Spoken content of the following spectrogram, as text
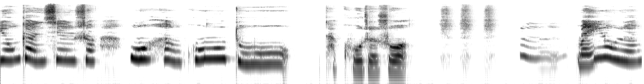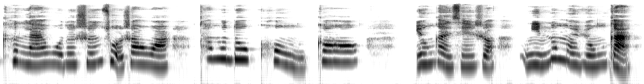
勇敢先生，我很孤独，她哭着说：“嗯，没有人肯来我的绳索上玩，他们都恐高。勇敢先生，你那么勇敢，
